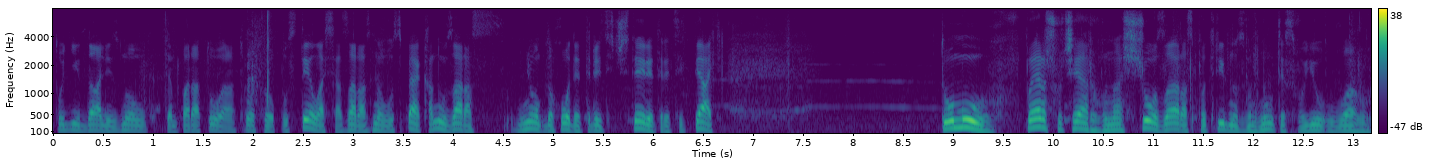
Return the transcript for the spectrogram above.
Тоді далі знову температура трохи опустилася. Зараз знову спека. Ну зараз ньому доходить 34-35. Тому в першу чергу на що зараз потрібно звернути свою увагу.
